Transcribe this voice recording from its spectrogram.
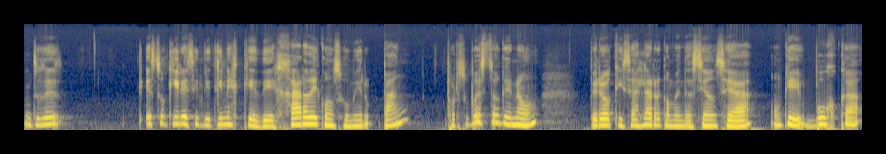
entonces, ¿esto quiere decir que tienes que dejar de consumir pan? Por supuesto que no, pero quizás la recomendación sea, ok, busca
